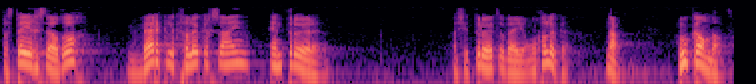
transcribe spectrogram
Dat is tegengesteld, toch? Werkelijk gelukkig zijn en treuren. Als je treurt, dan ben je ongelukkig. Nou, hoe kan dat?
